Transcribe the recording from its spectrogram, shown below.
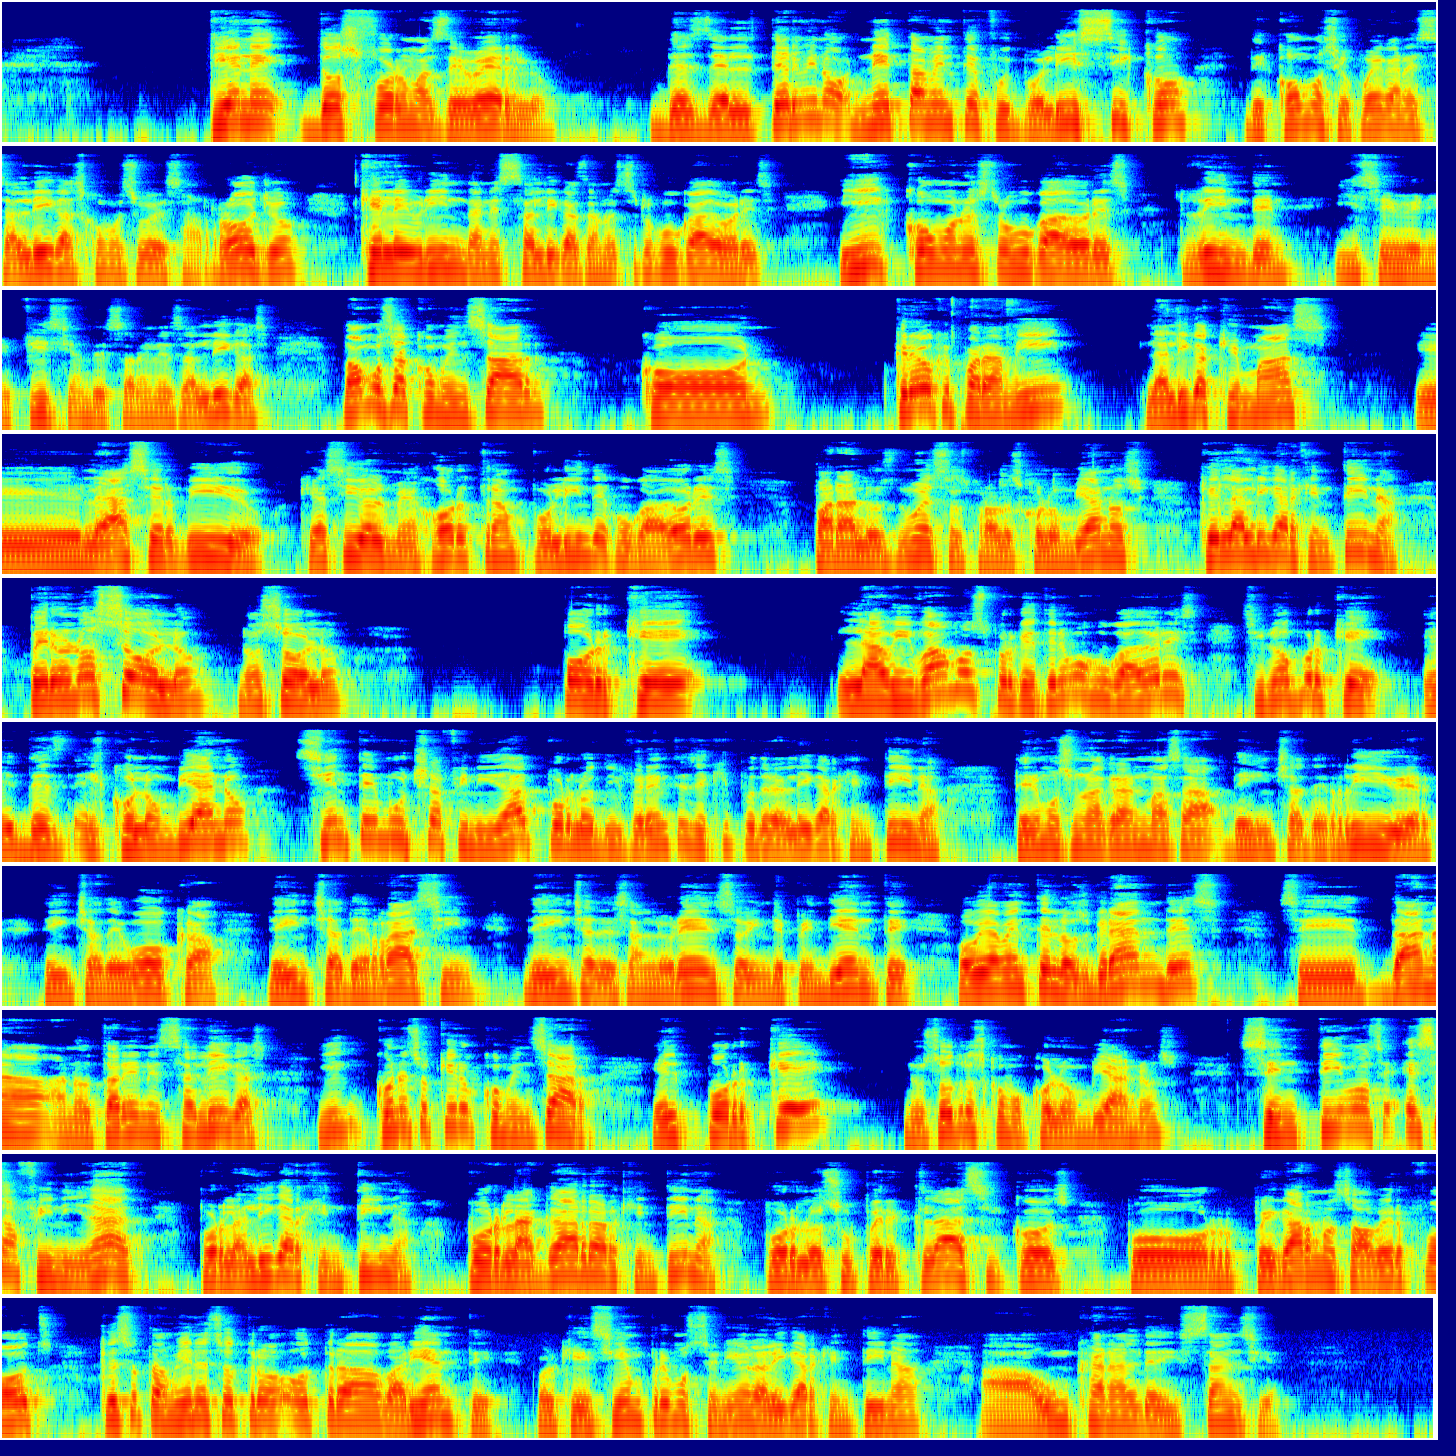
tiene dos formas de verlo. Desde el término netamente futbolístico, de cómo se juegan estas ligas, cómo es su desarrollo, qué le brindan estas ligas a nuestros jugadores y cómo nuestros jugadores rinden y se benefician de estar en esas ligas. Vamos a comenzar con, creo que para mí, la liga que más eh, le ha servido, que ha sido el mejor trampolín de jugadores para los nuestros, para los colombianos, que es la Liga Argentina. Pero no solo, no solo, porque la vivamos, porque tenemos jugadores, sino porque eh, el colombiano siente mucha afinidad por los diferentes equipos de la Liga Argentina. Tenemos una gran masa de hinchas de River, de hinchas de Boca, de hinchas de Racing, de hinchas de San Lorenzo, Independiente. Obviamente los grandes se dan a anotar en estas ligas. Y con eso quiero comenzar. El por qué nosotros como colombianos sentimos esa afinidad por la Liga Argentina, por la garra argentina, por los superclásicos, por pegarnos a ver Fox, que eso también es otro, otra variante, porque siempre hemos tenido la Liga Argentina a un canal de distancia.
